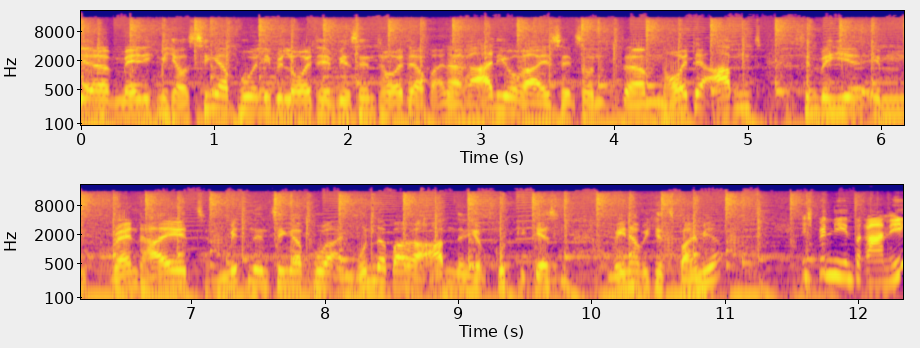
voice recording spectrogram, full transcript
hier melde ich mich aus Singapur, liebe Leute. Wir sind heute auf einer Radioreise und ähm, heute Abend sind wir hier im Grand Hyatt mitten in Singapur. Ein wunderbarer Abend, denn ich habe gut gegessen. Und wen habe ich jetzt bei mir? Ich bin die Indrani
